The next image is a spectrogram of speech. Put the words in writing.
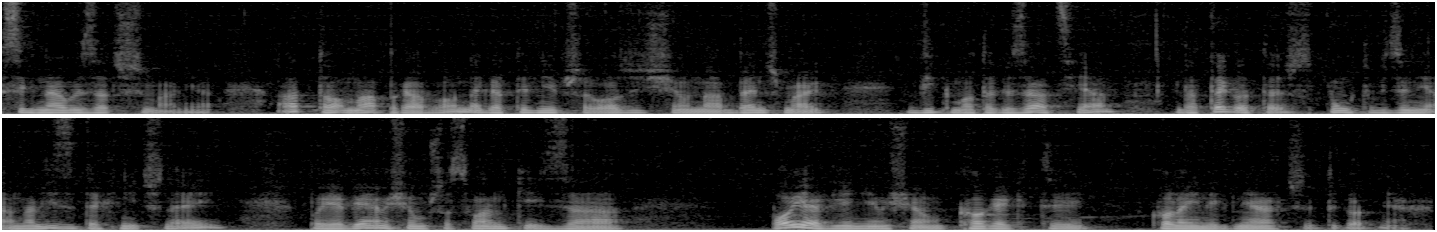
sygnały zatrzymania, a to ma prawo negatywnie przełożyć się na benchmark WIG Motoryzacja, dlatego też z punktu widzenia analizy technicznej pojawiają się przesłanki za pojawieniem się korekty w kolejnych dniach czy tygodniach.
